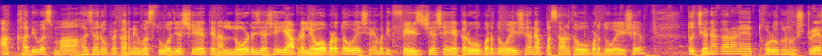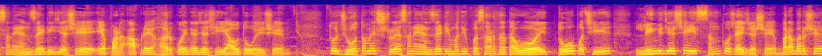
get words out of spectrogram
આખા દિવસમાં હજારો પ્રકારની વસ્તુઓ જે છે તેના લોડ જે છે એ આપણે લેવો પડતો હોય છે અને એમાંથી ફેસ જે છે એ કરવું પડતું હોય છે અને પસાર થવું પડતું હોય છે. તો જેના કારણે થોડું ઘણું સ્ટ્રેસ અને એન્ઝાયટી જે છે એ પણ આપણે હર કોઈને જે છે એ આવતું હોય છે. તો જો તમે સ્ટ્રેસ અને એન્ઝાયટીમાંથી પસાર થતા હોય તો પછી લિંગ જે છે એ સંકોચાઈ જશે. બરાબર છે?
